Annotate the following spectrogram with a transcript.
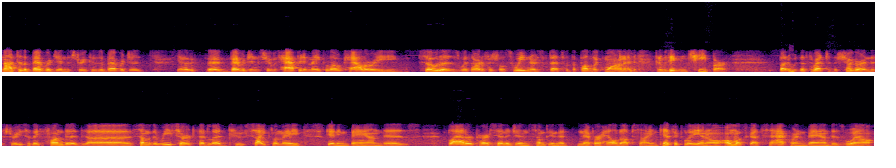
not to the beverage industry, because the beverages, you know, the, the beverage industry was happy to make low-calorie sodas with artificial sweeteners if that's what the public wanted, and it was even cheaper. But it was a threat to the sugar industry, so they funded uh, some of the research that led to cyclamates getting banned as bladder carcinogen, something that never held up scientifically, and almost got saccharin banned as well.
